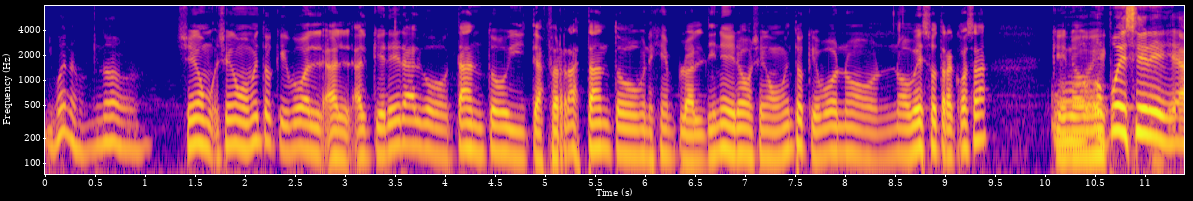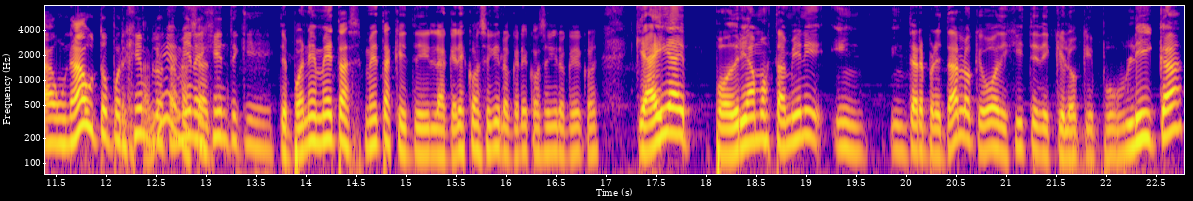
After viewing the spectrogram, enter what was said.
Y bueno, no... Llega, un- llega un momento que vos al, al- al querer algo tanto y te aferrás tanto, un ejemplo, al dinero, llega un momento que vos no, no ves otra cosa que o, no o puede ser eh, a un auto, por ejemplo. También, También, o sea, hay gente que... Te pones metas, metas que te la querés conseguir, lo querés conseguir, lo querés conseguir. Que ahí hay- podríamos también in- interpretar lo que vos dijiste de que lo que publica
